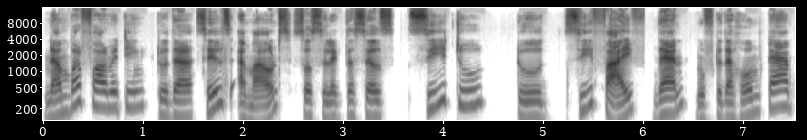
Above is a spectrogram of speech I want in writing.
number formatting to the sales amounts. So select the cells C2 to C5, then move to the Home tab.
